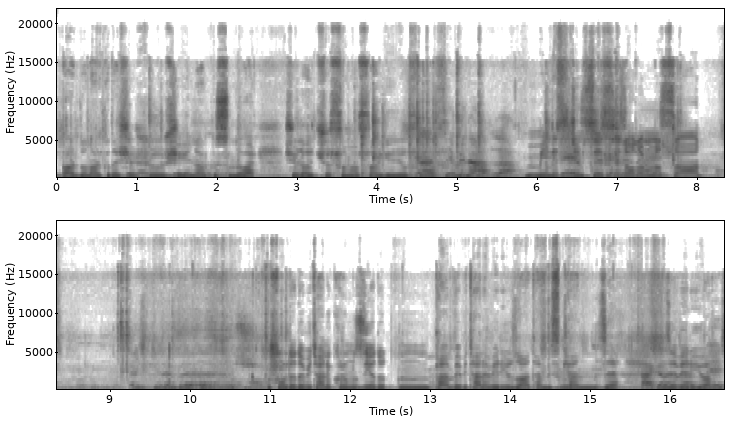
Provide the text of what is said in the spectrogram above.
pardon arkadaşlar şu şeyin arkasında var. Şöyle açıyorsunuz sonra geliyorsunuz. Yasemin abla. Melis'cim sessiz olur musun? 5 kere 5. Şurada da bir tane kırmızı ya da ım, pembe bir tane veriyor zaten biz kendimize. Size veriyor. 5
